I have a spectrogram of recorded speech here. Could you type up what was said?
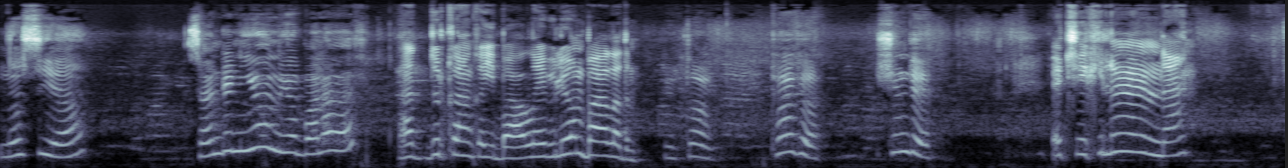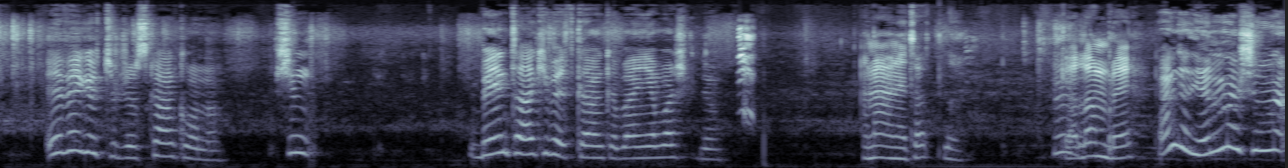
Nasıl ya? Sende niye olmuyor? Bana ver. Hadi dur kanka bağlayabiliyorum bağladım. Hı, tamam. Kanka şimdi Ya çekilin önümden. eve götüreceğiz kanka onu. Şimdi beni takip et kanka. Ben yavaş gidiyorum. Ana ne tatlı. Gel lan buraya. Kanka yanına ışınlan...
